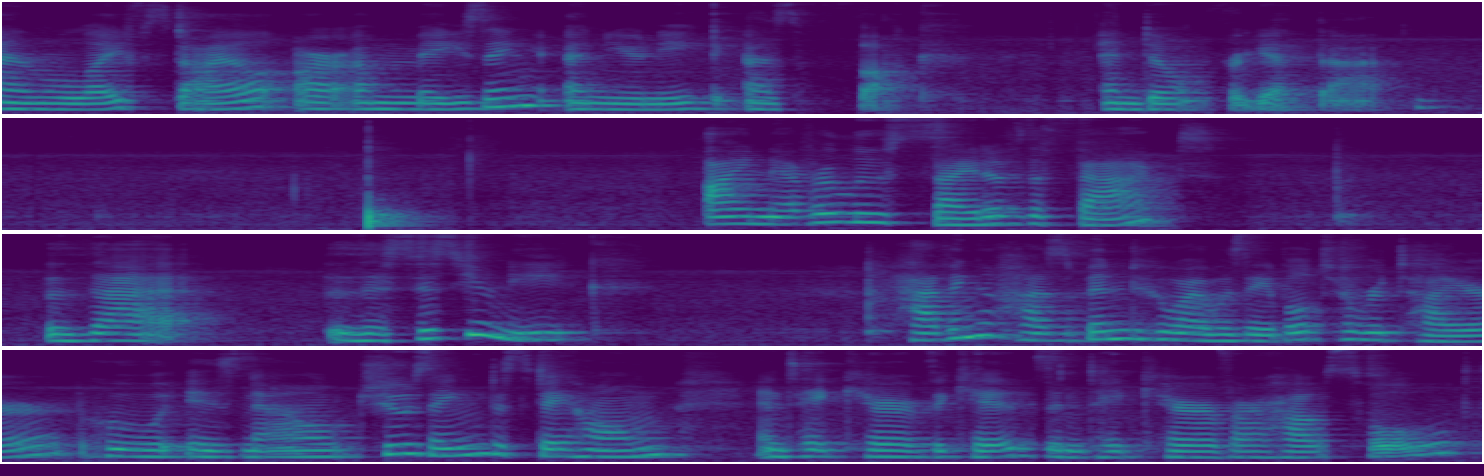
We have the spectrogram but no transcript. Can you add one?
and lifestyle are amazing and unique as fuck. And don't forget that. I never lose sight of the fact that this is unique. Having a husband who I was able to retire, who is now choosing to stay home and take care of the kids and take care of our household,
